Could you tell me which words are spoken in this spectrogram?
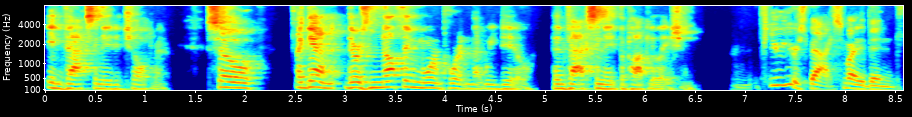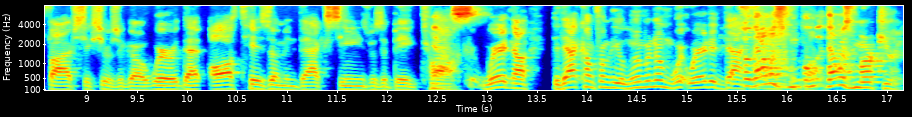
in vaccinated children. So again, there's nothing more important that we do than vaccinate the population. A few years back, this might have been five, six years ago, where that autism and vaccines was a big talk. Yes. Where now did that come from? The aluminum? Where, where did that? So that was that was mercury.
